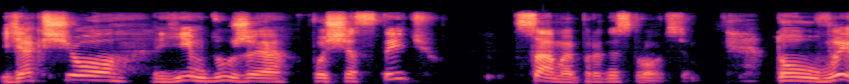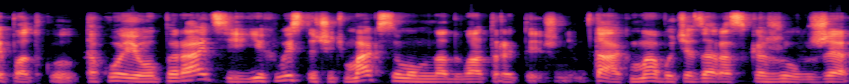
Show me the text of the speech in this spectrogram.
якщо їм дуже пощастить саме придністровцям, то у випадку такої операції їх вистачить максимум на 2-3 тижні. Так, мабуть, я зараз скажу вже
